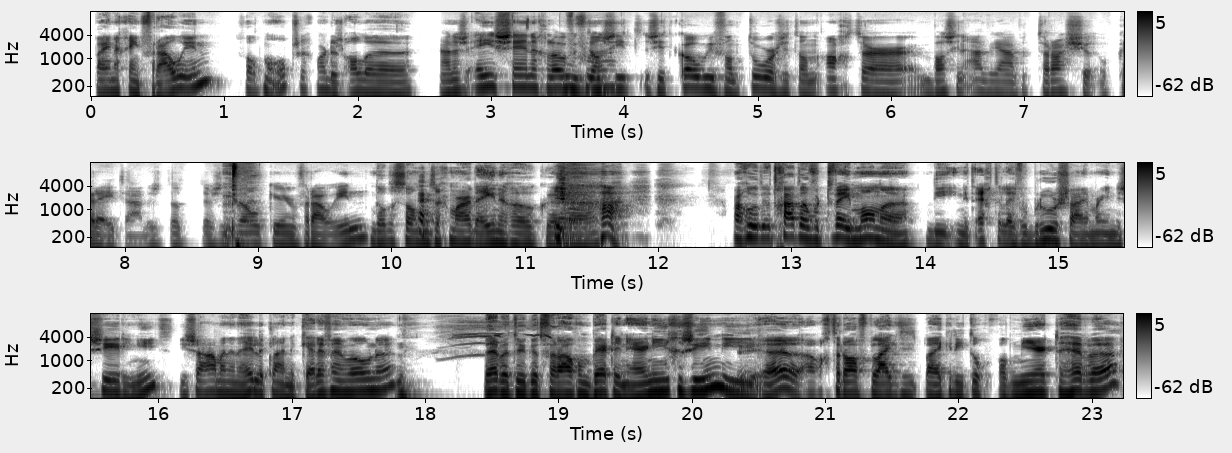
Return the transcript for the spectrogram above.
bijna geen vrouwen in, valt me op, zeg maar. Dus alle... Nou, dus één scène geloof ik, dan ziet, zit Kobe van Toor zit dan achter Bas en Adriaan op het terrasje op Kreta. Dus dat, daar zit wel een keer een vrouw in. Dat is dan zeg maar het enige ook. eh. Ja. Maar goed, het gaat over twee mannen die in het echte leven broers zijn, maar in de serie niet. Die samen in een hele kleine caravan wonen. We hebben natuurlijk het verhaal van Bert en Ernie gezien. Die, hè, achteraf blijkt, blijken die toch wat meer te hebben.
